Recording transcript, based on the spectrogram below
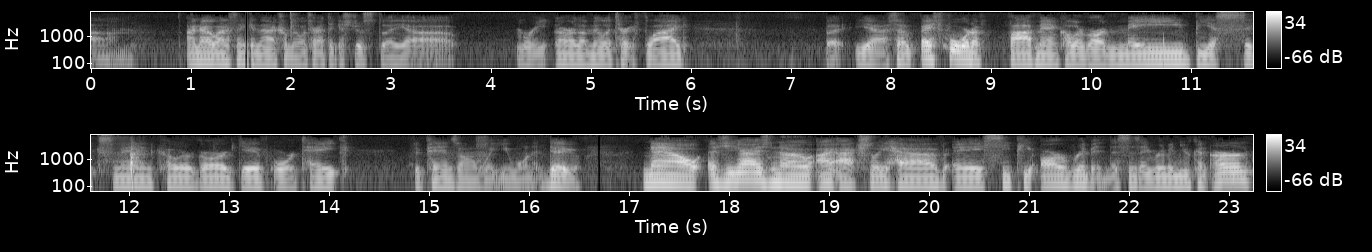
Um, I know. I think in the actual military, I think it's just the uh, marine or the military flag. But yeah, so base four to five man color guard, maybe a six man color guard, give or take Depends on what you want to do. Now, as you guys know, I actually have a CPR ribbon. This is a ribbon you can earn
